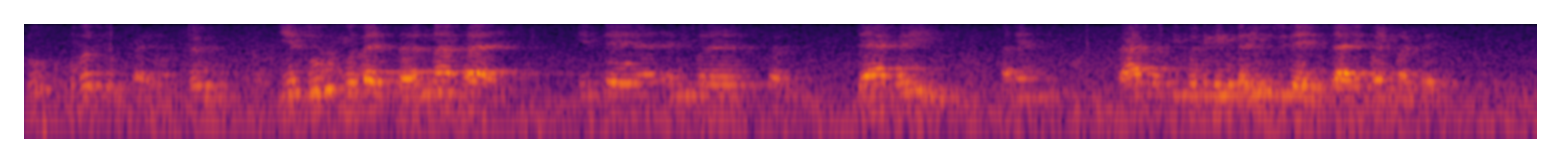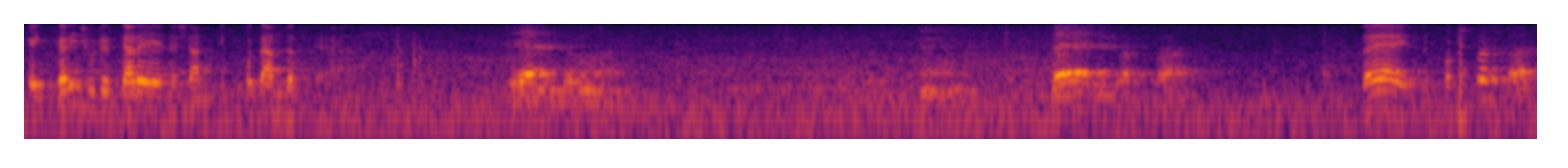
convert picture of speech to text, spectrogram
દુઃખ ખૂબ જ દુઃખ થાય જે દુઃખ પોતા સહન ના થાય એટલે એની પર દયા કરી અને ત્યાર પોતે કઈ કરી દીધે ત્યારે ભય મળશે. કંઈક કરી છૂટે ત્યારે એને શાંતિ પોતે અંદર થયા. દયા કરુણા. દયા એટલે પક્ષપાત. દયા એટલે પક્ષપાત.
